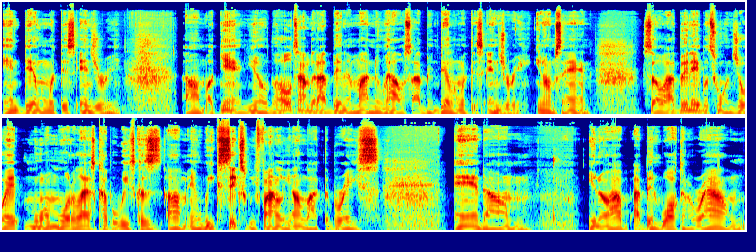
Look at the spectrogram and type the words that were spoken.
in dealing with this injury, um, again, you know, the whole time that I've been in my new house, I've been dealing with this injury. You know what I'm saying? So I've been able to enjoy it more and more the last couple weeks because um, in week six we finally unlocked the brace, and um, you know I've, I've been walking around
